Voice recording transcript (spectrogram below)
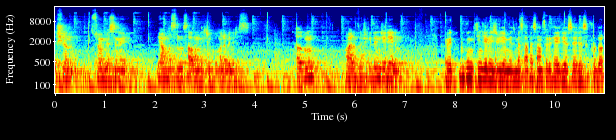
ışığın sönmesini, yanmasını sağlamak için kullanabiliriz. Hadi bunu ayrıntılı bir şekilde inceleyelim. Evet, bugünkü inceleyeceğimiz mesafe sensörü HCSR04.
